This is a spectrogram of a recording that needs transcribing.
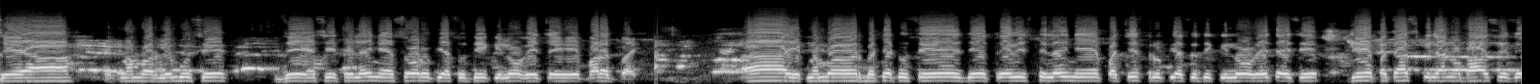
જે આ એક નંબર લીંબુ છે, જે એસી થી લઈને સો રૂપિયા સુધી કિલો વેચે છે ભરતભાઈ. આ એક નંબર બટેટું છે, જે ત્રેવીસથી લઈને પચીસ રૂપિયા સુધી કિલો વેચાય છે, જે પચાસ કિલાનો ભાવ છે, જે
